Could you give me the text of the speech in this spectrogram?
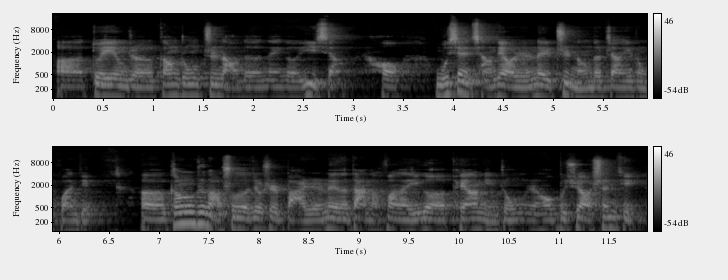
啊对应着缸中之脑的那个意象，然后无限强调人类智能的这样一种观点。呃，缸中之脑说的就是把人类的大脑放在一个培养皿中，然后不需要身体。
